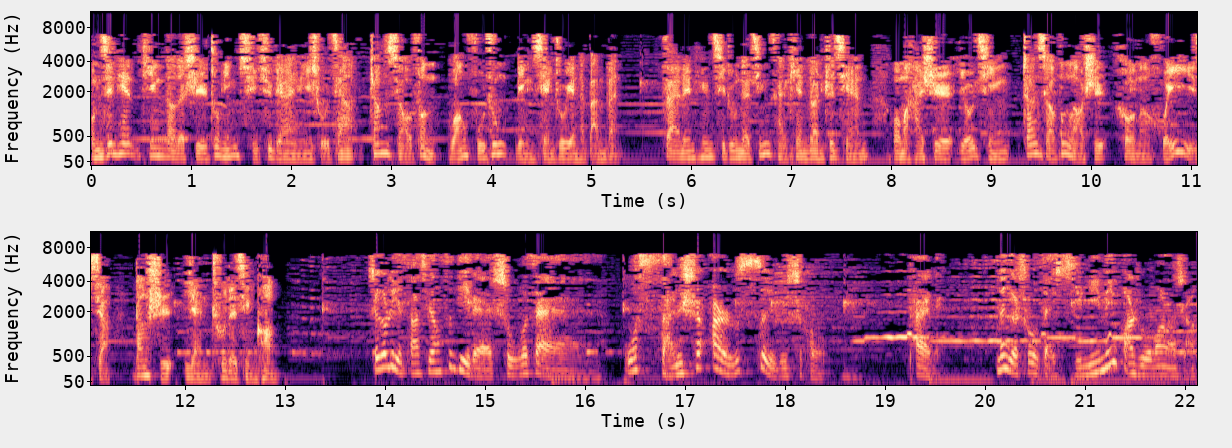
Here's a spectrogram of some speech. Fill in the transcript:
我们今天听到的是著名曲剧表演艺术家张小凤、王福忠领衔主演的版本。在聆听其中的精彩片段之前，我们还是有请张小凤老师和我们回忆一下当时演出的情况。这个《丽莎相思地》呢，是我在我三十二岁的时候拍的。那个时候在新民文化书网络上，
